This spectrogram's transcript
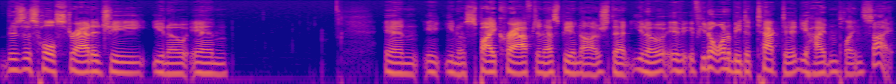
there's this whole strategy, you know, in in you know spycraft and espionage that you know if, if you don't want to be detected, you hide in plain sight.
